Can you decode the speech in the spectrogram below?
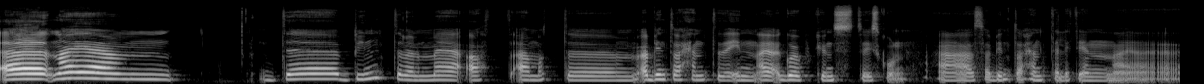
Uh, nei um, Det begynte vel med at jeg måtte Jeg begynte å hente det inn Jeg går jo på Kunsthøgskolen, uh, så jeg begynte å hente litt inn uh,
